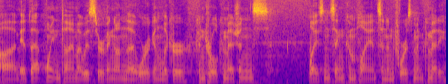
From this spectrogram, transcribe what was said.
Um, at that point in time, I was serving on the Oregon Liquor Control Commission's Licensing, Compliance, and Enforcement Committee.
